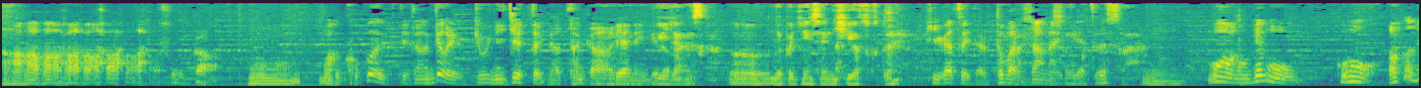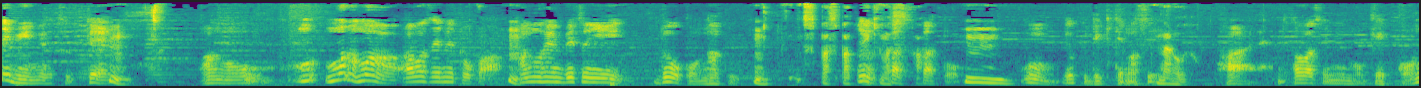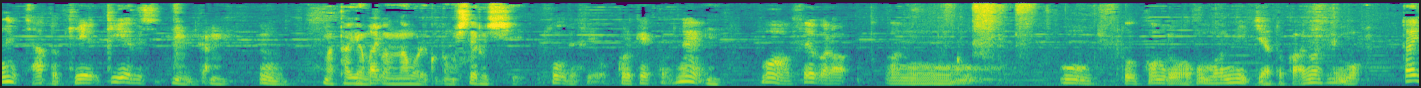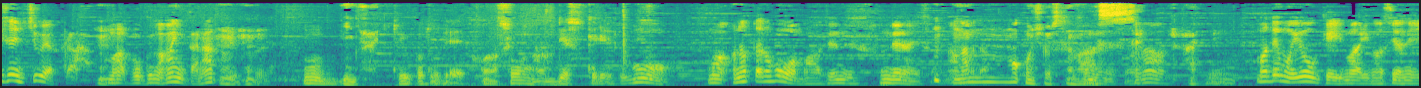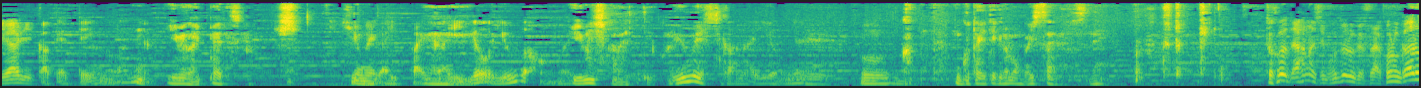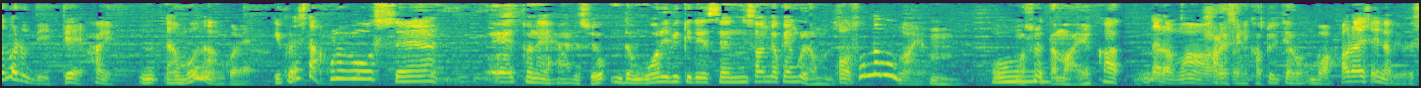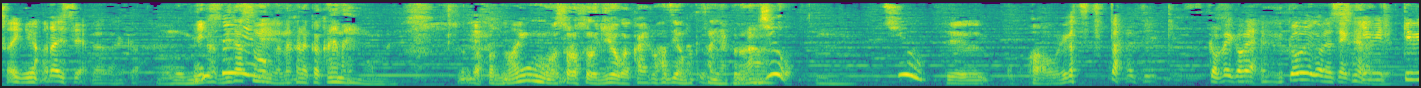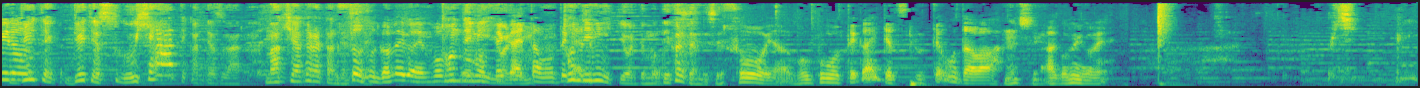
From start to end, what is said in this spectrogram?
ああ、そうか。うん。まあ、ここへ来てなんで俺急にジェットになったんかあれやねんけど。いいじゃないですか。うん。やっぱり人生に火がつくとね。気がついたら飛ばらしゃあないってやつです。うん。まあ、あの、でも、このアカデミーのやつって、あの、ままあまあ、合わせ目とか、あの辺別にどうこうなく、スパスパっといきますか。スパスパと。うん。うん、よくできてますよ。なるほど。はい。合わせ目も結構ね、ちゃんと消え、消えるし、うん。うん。まあタイヤもその守ることもしてるし。そうですよ。これ結構ね。まあ、そやから、あのーうん、ちょっと今度はほんまミーチやとか、あの辺も対戦中やから、まあ僕の範囲かなっていうことで。うん。いいんじゃない？ということで、まあそうなんですけれども、まああなたの方はまあ全然進んでないですかな。何も今週はしてません。進んでない。うんまあでも、要件今ありますよね。やりかけっていうのがね。夢がいっぱいですよ。夢がいっぱいがいいよ、言うわ、ほんまに。夢しかないっていうか、夢しかないよね。うん。具体的なものが一切ないですね。ところで話戻るけどさ、このガルバルディって、はい。なんぼなんこれ。いくらしたん？これを千、えーっとね、あれですよ。でも割引で1200、300円ぐらいなもんですよ。あ、そんなもんなんや。うん。うんまあ、それやったらまあ、ええか。ならまあ、腹いせに買っといてやろ。まあ、腹いせになるより最近腹いせやから、なんか。もう目立目立つもんがなかなか買えまへんもん、お前やっぱないもん。もうそろそろ需要が買えるはずや思ってたんやけどな。ジオジオって、あ、俺が作った話。ごめんごめん。ごめんごめん。君、君の。出て、出てすぐ、うひゃーって買ったやつが巻き上がられたんですそうそう、ごめんごめん。僕飛んでみ持ってた、持って。飛んでみーって言われて持っていかれたんですよ。そうや、僕持って帰って作ってもたわ。あ、ごめんごめん。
